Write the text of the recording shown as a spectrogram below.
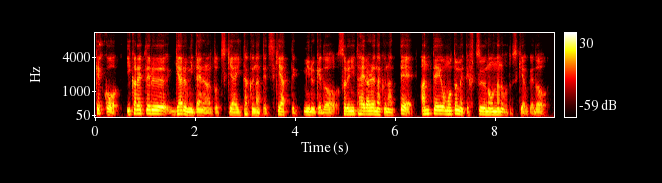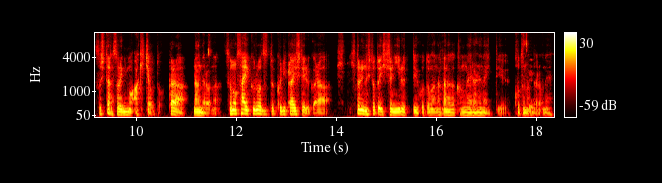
結構イかれてるギャルみたいなのと付き合いたくなって付き合ってみるけど、それに耐えられなくなって安定を求めて普通の女の子と付き合うけど、そしたらそれにもう飽きちゃうと。から、なんだろうな。そのサイクルをずっと繰り返してるから、ひ一人の人と一緒にいるっていうことがなかなか考えられないっていうことなんだろうね。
